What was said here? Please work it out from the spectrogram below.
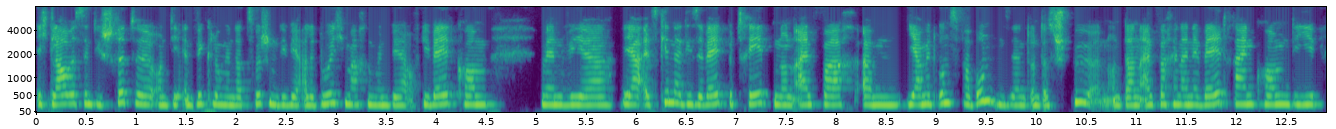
ich glaube, es sind die Schritte und die Entwicklungen dazwischen, die wir alle durchmachen, wenn wir auf die Welt kommen, wenn wir ja als Kinder diese Welt betreten und einfach ähm, ja mit uns verbunden sind und das spüren und dann einfach in eine Welt reinkommen, die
